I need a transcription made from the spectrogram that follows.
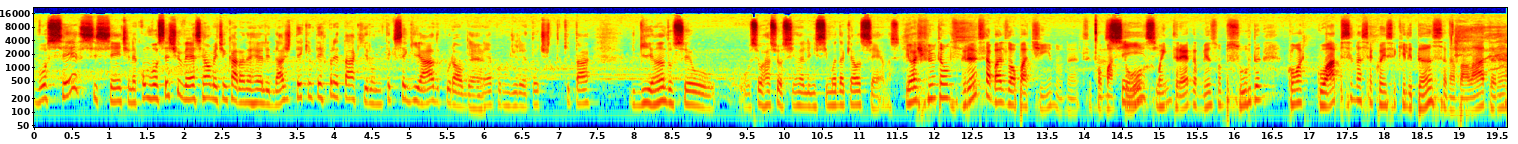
você se sente, né, como você estivesse realmente encarando a realidade, ter que interpretar aquilo, não ter que ser guiado por alguém, É. né, por um diretor que está guiando o seu o seu raciocínio ali em cima daquelas cenas. Eu acho que o filme tem um dos grandes trabalhos do Alpatino, né? Assim, como ator, Sim, sim. uma entrega mesmo absurda, com a- o ápice na sequência que ele dança na balada, né?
